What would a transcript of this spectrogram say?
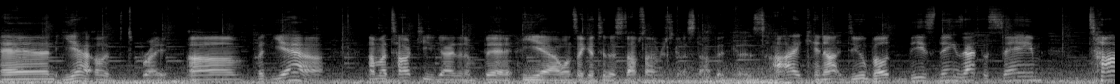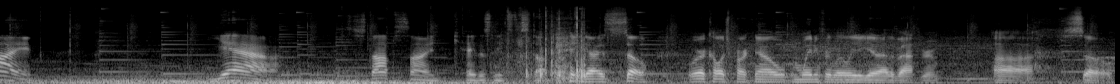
And yeah, oh, it's bright. Um, but yeah, I'm gonna talk to you guys in a bit. Yeah, once I get to the stop sign, I'm just gonna stop it because I cannot do both these things at the same time. Yeah, stop sign. Okay, this needs to stop. Hey guys, so we're at College Park now. I'm waiting for Lily to get out of the bathroom. Uh, so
